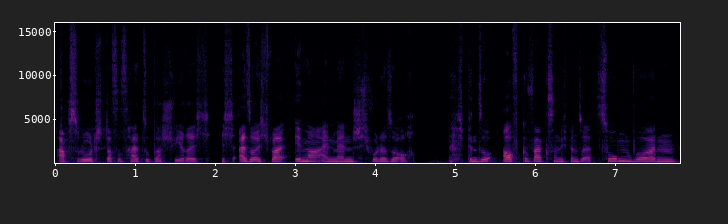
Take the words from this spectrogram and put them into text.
Absolut, das ist halt super schwierig. Ich, also ich war immer ein Mensch, ich wurde so auch, ich bin so aufgewachsen und ich bin so erzogen worden.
